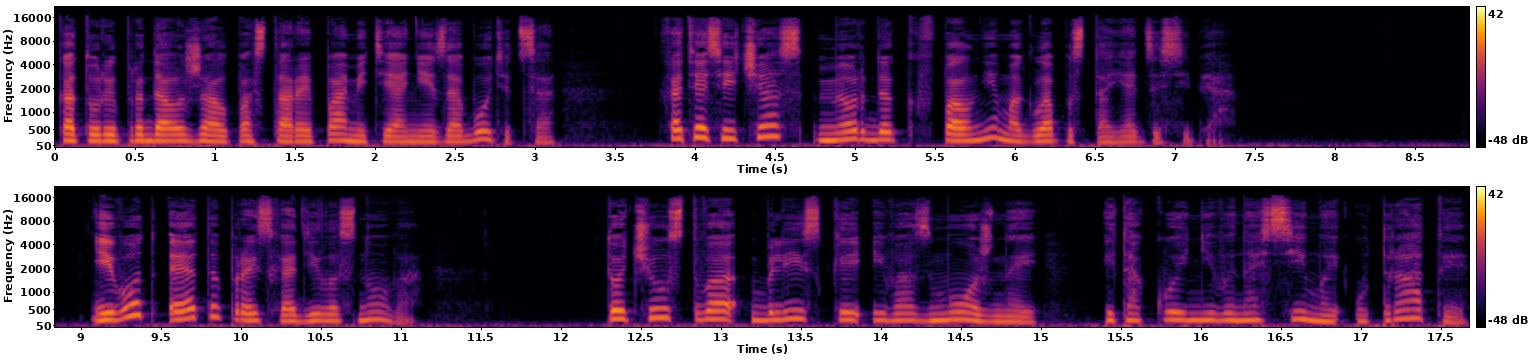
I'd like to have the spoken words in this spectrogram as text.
который продолжал по старой памяти о ней заботиться, хотя сейчас Мёрдок вполне могла постоять за себя. И вот это происходило снова. То чувство близкой и возможной, и такой невыносимой утраты,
